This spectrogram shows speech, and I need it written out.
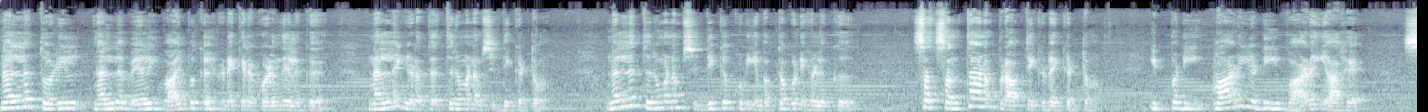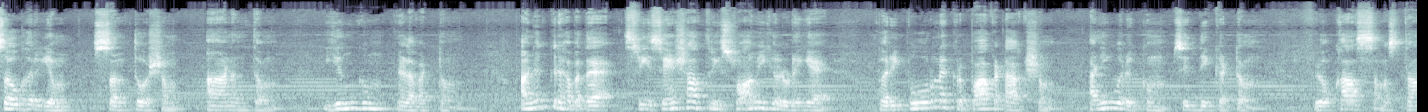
நல்ல தொழில் நல்ல வேலை வாய்ப்புகள் கிடைக்கிற குழந்தைகளுக்கு நல்ல இடத்தை திருமணம் சித்திக்கட்டும். நல்ல திருமணம் சித்திக்கக்கூடிய பக்த கொடிகளுக்கு சத் சந்தான பிராப்தி கிடைக்கட்டும். இப்படி வாழையடி வாழையாக சௌகரியம் சந்தோஷம் ஆனந்தம் எங்கும் நிலவட்டும். அனுகிரகபத ஸ்ரீ சேஷாத்ரி சுவாமிகளுடைய பரிபூர்ண கிருபா கடாட்சம் அனைவருக்கும் சித்திக்கட்டும். லோகா சமஸ்தா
